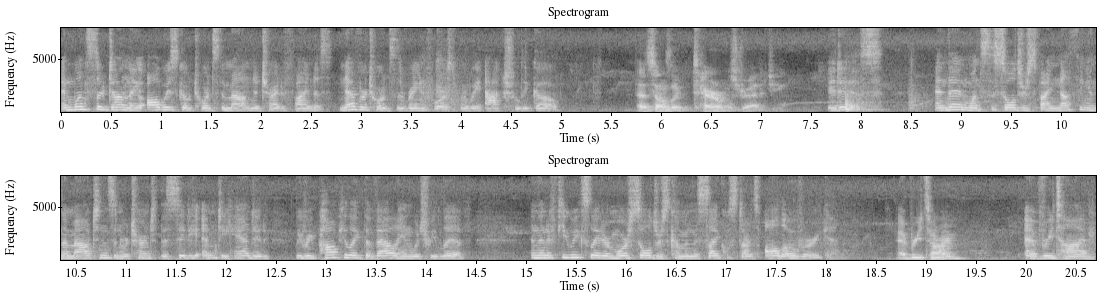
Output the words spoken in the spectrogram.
And once they're done, they always go towards the mountain to try to find us, never towards the rainforest where we actually go. That sounds like a terrible strategy. It is. And then, once the soldiers find nothing in the mountains and return to the city empty handed, we repopulate the valley in which we live. And then a few weeks later, more soldiers come and the cycle starts all over again. Every time? Every time.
